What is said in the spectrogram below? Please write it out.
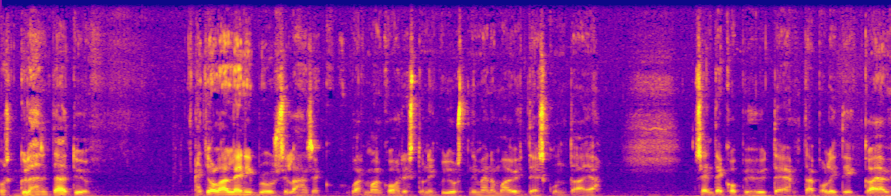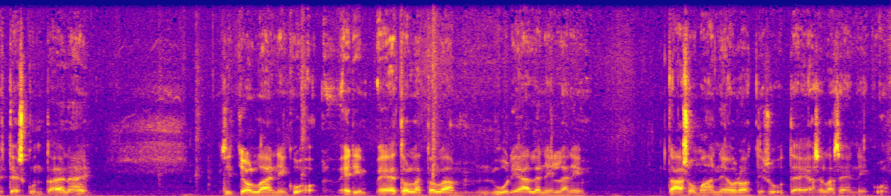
Koska kyllähän se täytyy, että jollain Lenny Bruceillahan se varmaan kohdistui niin kuin just nimenomaan yhteiskuntaa ja sen tekopyhyyteen tai politiikkaa ja yhteiskuntaa ja näin. Sitten jollain niin kuin Edin, tuolla, tuolla Woody Allenillä niin taas omaan neuroottisuuteen ja sellaiseen niin kuin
